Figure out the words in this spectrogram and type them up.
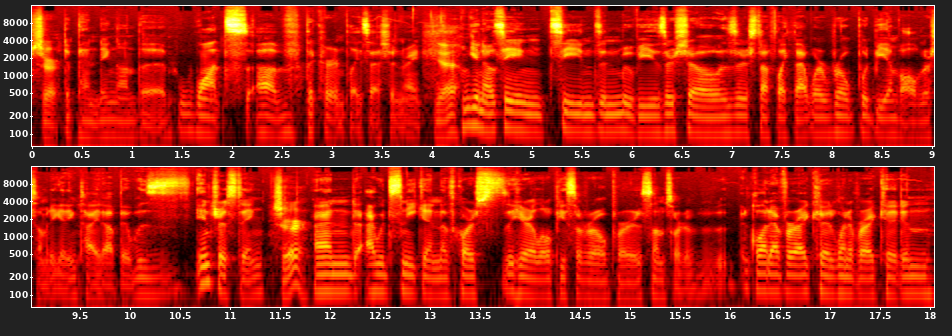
Sure. depending on the wants of the current play session right Yeah. you know seeing scenes in movies or shows or stuff like that where rope would be involved or somebody getting tied up it was interesting Sure. and I would sneak in, of course, here a little piece of rope or some sort of whatever I could, whenever I could, in in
